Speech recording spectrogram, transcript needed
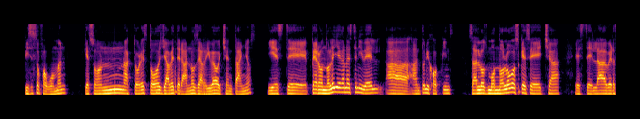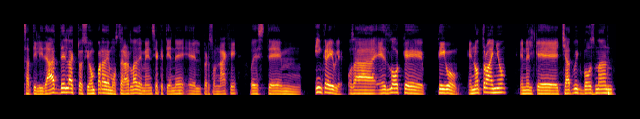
Pieces of a Woman, que son actores todos ya veteranos de arriba de 80 años. Y este, pero no le llegan a este nivel a Anthony Hopkins. Sea, los monólogos que se echa, este, la versatilidad de la actuación para demostrar la demencia que tiene el personaje, este, increíble. O sea, es lo que digo, en otro año en el que Chadwick Boseman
